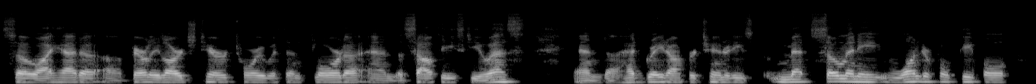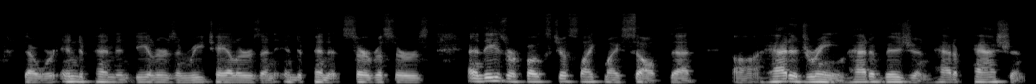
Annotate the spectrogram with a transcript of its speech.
So I had a, a fairly large territory within Florida and the Southeast US and uh, had great opportunities, met so many wonderful people that were independent dealers and retailers and independent servicers. And these were folks just like myself that uh, had a dream, had a vision, had a passion,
